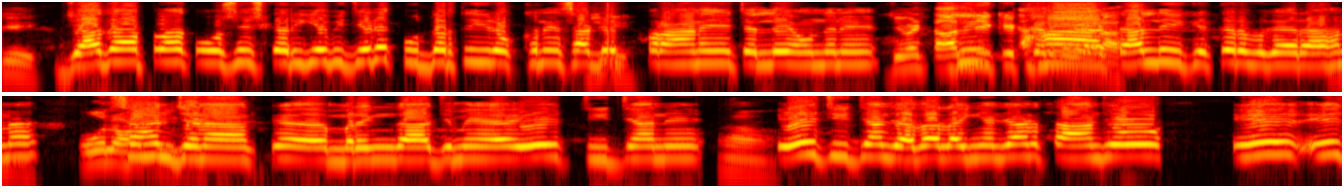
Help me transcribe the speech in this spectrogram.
ਜ਼ਿਆਦਾ ਆਪਾਂ ਕੋਸ਼ਿਸ਼ ਕਰੀਏ ਵੀ ਜਿਹੜੇ ਕੁਦਰਤੀ ਰੁੱਖ ਨੇ ਸਾਡੇ। ਪੁਰਾਣੇ ਚੱਲੇ ਆਉਂਦੇ ਨੇ ਜਿਵੇਂ ਟਾਹਲੀ, ਵੀ- ਕਿੱਕਰ ਹਾਂ ਵਗੈਰਾ। ਟਾਲੀ ਕਿੱਕਰ ਵਗੈਰਾ ਹਨਾ। ਸਹੰਜਣਾ ਮਰਿੰਗਾ ਜਿਵੇਂ ਇਹ ਚੀਜ਼ਾਂ ਨੇ ਹਾਂ ਇਹ ਚੀਜ਼ਾਂ ਜ਼ਿਆਦਾ ਲਾਈਆਂ ਜਾਣ ਤਾਂ ਜੋ ਇਹ ਇਹ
